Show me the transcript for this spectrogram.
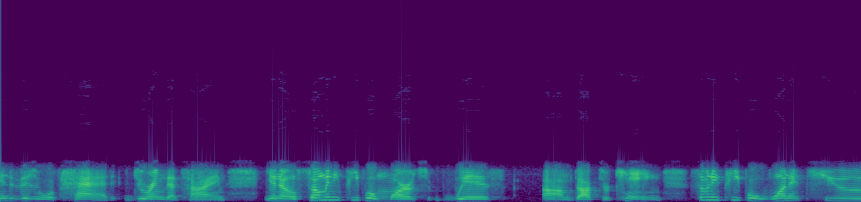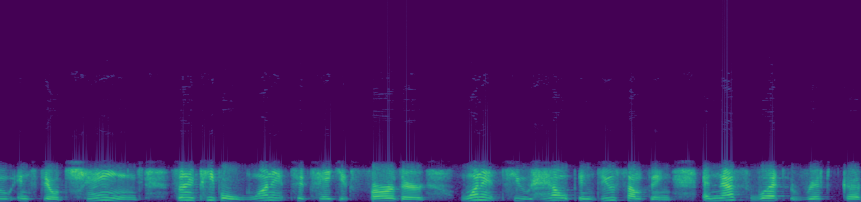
individuals had during that time. You know, so many people marched with um, Dr. King. So many people wanted to instill change. So many people wanted to take it further, wanted to help and do something. And that's what Rifka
